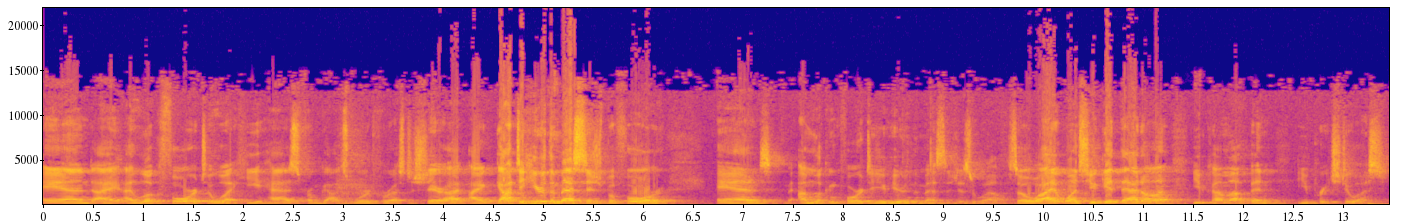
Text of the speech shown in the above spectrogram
and I, I, look forward to what he has from God's Word for us to share. I, I, got to hear the message before, and I'm looking forward to you hearing the message as well. So, Wyatt, once you get that on, you come up and you preach to us.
